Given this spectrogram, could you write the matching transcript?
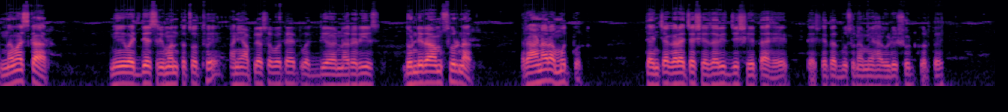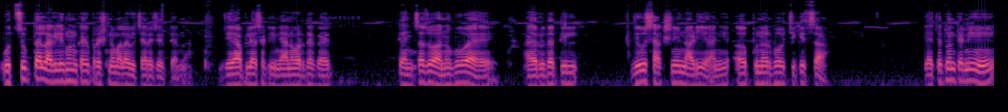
नमस्कार. मी वैद्य श्रीमंत चोथवे आणि आपल्यासोबत आहेत वैद्य नरहरी दोंडीराम सुरणार राहणार अमोदपूर त्यांच्या घराच्या शेजारीच जे शेत आहे त्या शेतात बसून आम्ही हा व्हिडिओ शूट करतो आहे उत्सुकता लागली म्हणून काही प्रश्न मला विचारायचे आहेत त्यांना. जे आपल्यासाठी ज्ञानवर्धक आहेत त्यांचा जो अनुभव आहे आयुर्वेदातील जीवसाक्षिणी नाडी आणि अपुनर्भव चिकित्सा याच्यातून त्यांनी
